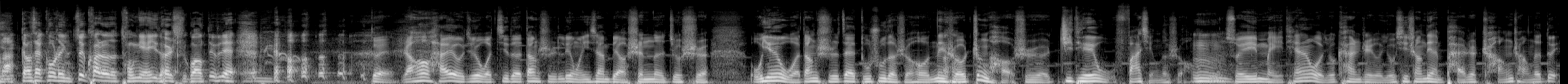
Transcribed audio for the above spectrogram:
你刚才过了你最快乐的童年一段时光，对不对？对，然后还有就是，我记得当时令我印象比较深的就是，我因为我当时在读书的时候，那时候正好是 GTA 五发行的时候，嗯。所以每天我就看这个游戏商店排着长长的队，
